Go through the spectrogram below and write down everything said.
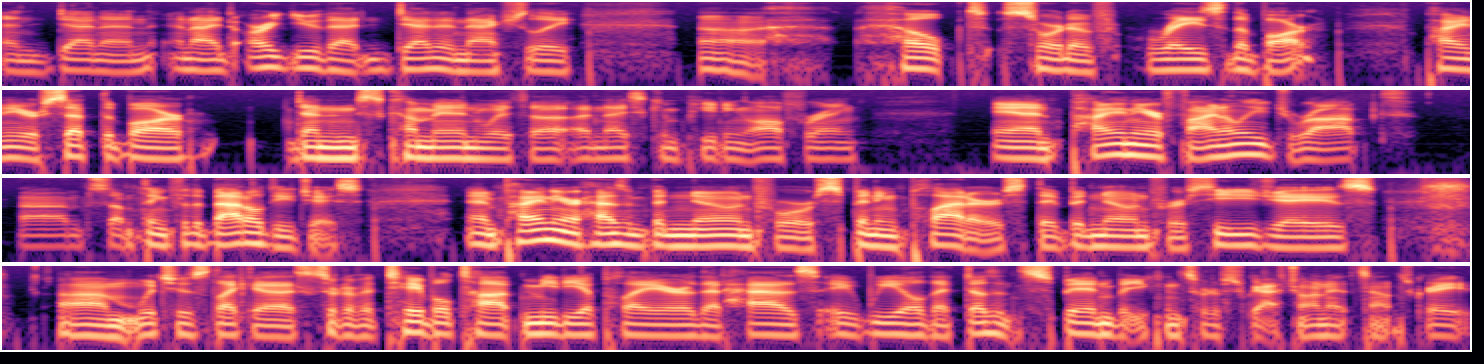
and Denon. And I'd argue that Denon actually uh, helped sort of raise the bar. Pioneer set the bar. Denon's come in with a, a nice competing offering. And Pioneer finally dropped um, something for the battle DJs. And Pioneer hasn't been known for spinning platters. They've been known for CDJs, um, which is like a sort of a tabletop media player that has a wheel that doesn't spin, but you can sort of scratch on it. Sounds great.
